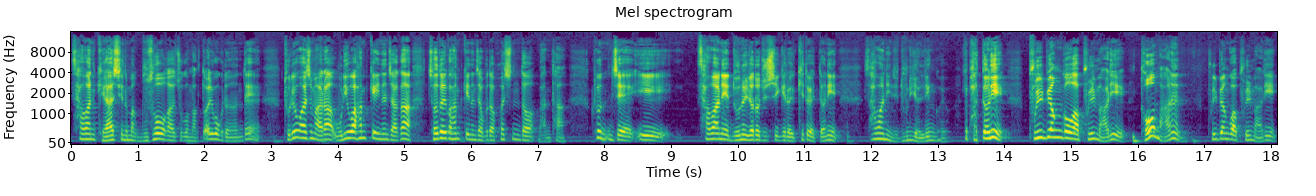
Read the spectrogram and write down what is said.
사환 게하시는 막 무서워가지고 막 떨고 그러는데 두려워하지 마라. 우리와 함께 있는 자가 저들과 함께 있는 자보다 훨씬 더 많다. 그리고 이제 이 사환의 눈을 열어주시기를 기도했더니 사환이 이제 눈이 열린 거예요. 봤더니 불병거와 불말이 더 많은 불병과 불말이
